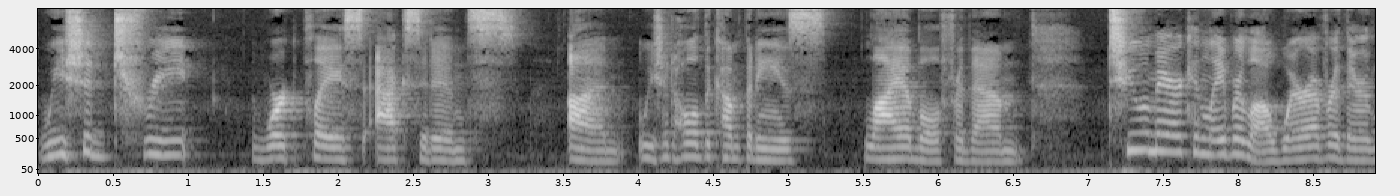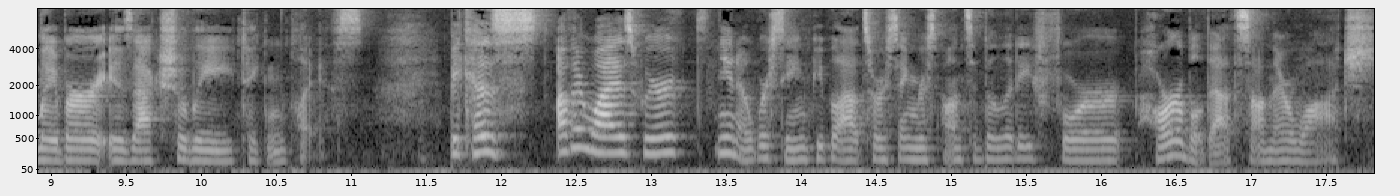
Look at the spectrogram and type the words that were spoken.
we should treat workplace accidents, um, we should hold the companies liable for them to American labor law wherever their labor is actually taking place. Because otherwise we're you know, we're seeing people outsourcing responsibility for horrible deaths on their watch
